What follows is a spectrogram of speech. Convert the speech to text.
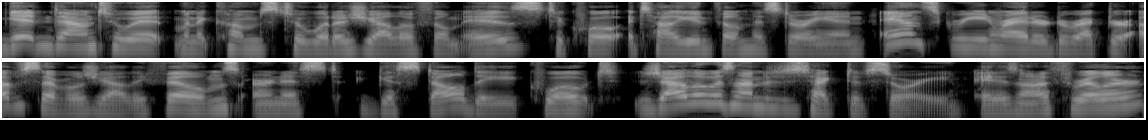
Getting down to it when it comes to what a giallo film is, to quote Italian film historian and screenwriter director of several giallo films, Ernest Gastaldi, quote, Giallo is not a detective story. It is not a thriller,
